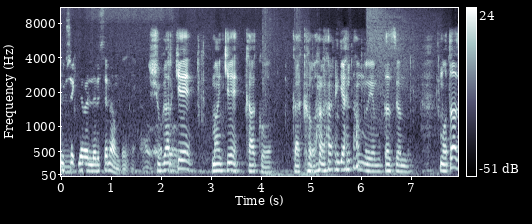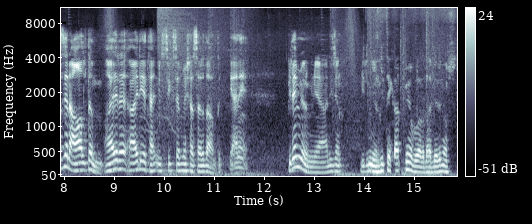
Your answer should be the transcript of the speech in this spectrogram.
yüksek levelleri sen aldın. Ya. Sugar ke, manke, kako, kako. Gel lan buraya mutasyonlu. Mutasyonu aldım. Ayrı ayrıyeten 185 hasarı da aldık. Yani bilemiyorum ya Alican. Bilmiyorum. İlgi tek atmıyor bu arada haberin olsun.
